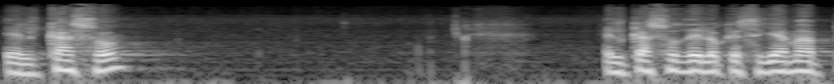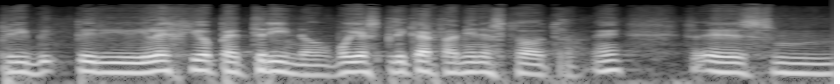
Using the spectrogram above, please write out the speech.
el caso el caso de lo que se llama privilegio petrino. Voy a explicar también esto otro. ¿eh? Es, mm,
